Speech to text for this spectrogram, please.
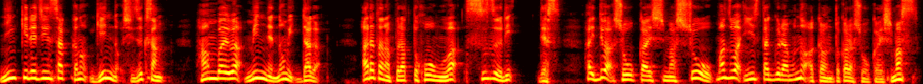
人気レジン作家の銀のしずくさん。販売はミンネのみだが、新たなプラットフォームはスズリです。はい。では紹介しましょう。まずはインスタグラムのアカウントから紹介します。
